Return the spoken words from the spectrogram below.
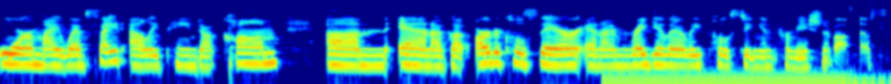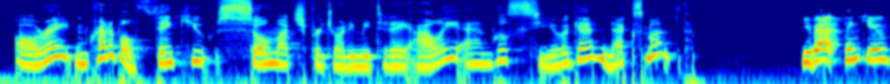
or my website, alypain.com. Um, and I've got articles there, and I'm regularly posting information about this. All right, incredible. Thank you so much for joining me today, Aly, and we'll see you again next month. You bet. Thank you.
